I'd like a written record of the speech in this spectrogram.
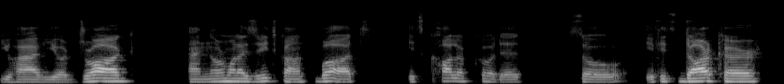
you have your drug and normalized read count, but it's color coded. So if it's darker,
